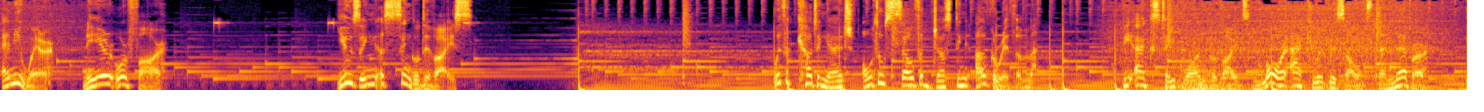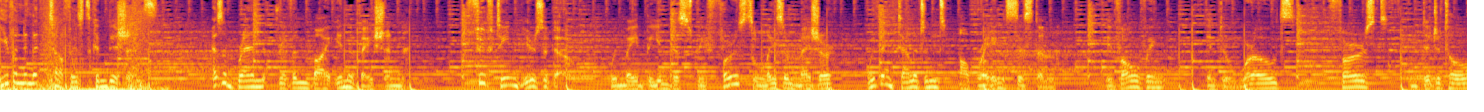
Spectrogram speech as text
anywhere, near or far, using a single device. With a cutting-edge auto-self-adjusting algorithm, the X-Tape 1 provides more accurate results than ever, even in the toughest conditions. As a brand driven by innovation, 15 years ago, we made the industry first laser measure with intelligent operating system, evolving into world's first digital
